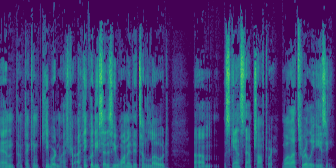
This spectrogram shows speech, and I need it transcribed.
And I'm thinking, Keyboard Maestro. I think what he said is he wanted it to load um, ScanSnap software. Well, that's really easy.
